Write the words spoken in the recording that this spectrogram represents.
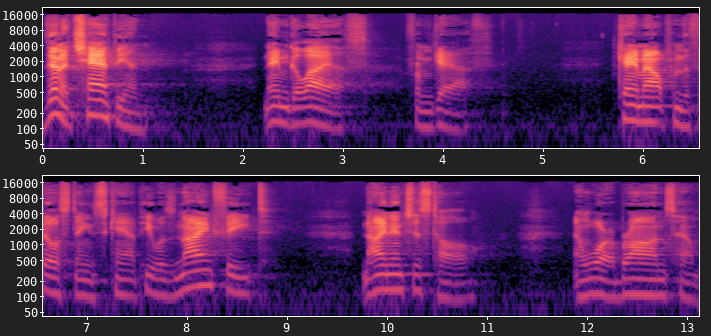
Then a champion named Goliath from Gath came out from the Philistines' camp. He was nine feet, nine inches tall, and wore a bronze helmet.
